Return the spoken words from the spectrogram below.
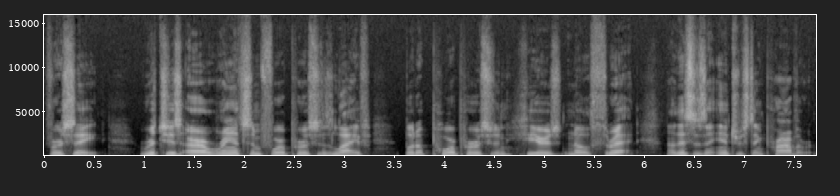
Verse eight: Riches are a ransom for a person's life, but a poor person hears no threat. Now, this is an interesting proverb.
